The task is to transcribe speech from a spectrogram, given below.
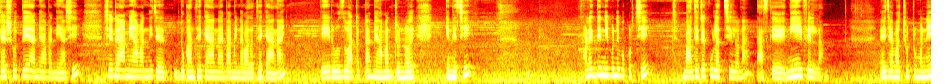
শেষ হতে আমি আবার নিয়ে আসি। সেটা আমি আমার নিজের দোকান থেকে আনাই বা মিনা বাজার থেকে আনাই। তো এই রোজ ওয়াটারটা আমি আমার জন্য এনেছি। অনেক দিন নিবো নিবো করছি। বাজেটে কুলাচ্ছিল না। আজকে নিয়েই ফেললাম। এই যে আমার ছোট্টমণি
